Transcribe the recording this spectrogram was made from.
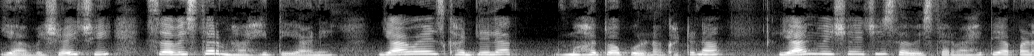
याविषयीची सविस्तर माहिती आणि यावेळेस घडलेल्या महत्त्वपूर्ण घटना यांविषयीची सविस्तर माहिती आपण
